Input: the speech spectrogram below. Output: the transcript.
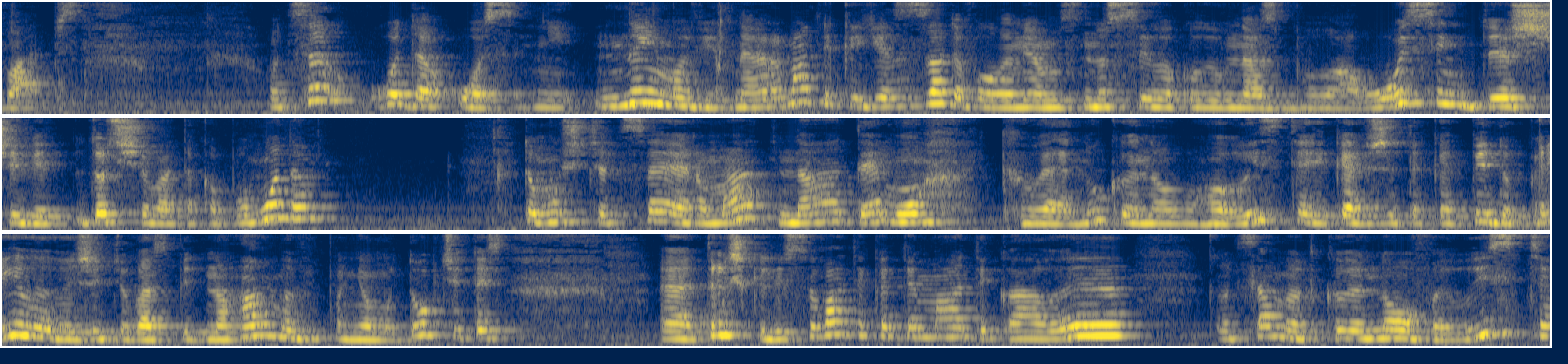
Vibes. Оце ода осені. Неймовірний аромат, який я з задоволенням зносила, коли в нас була осінь, дощові, дощова така погода. Тому що це аромат на тему клену, кленового листя, яке вже таке підопріле, лежить у вас під ногами, ви по ньому топчетесь. Е, Трішки лісова така тематика, але от саме от кленове листя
